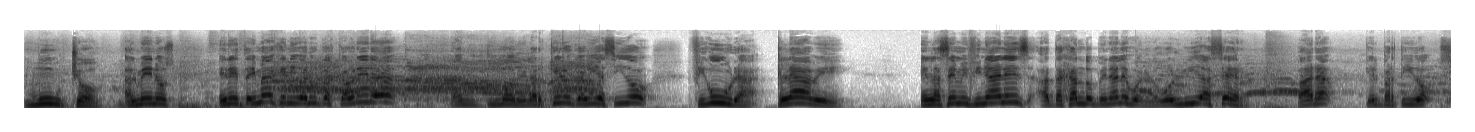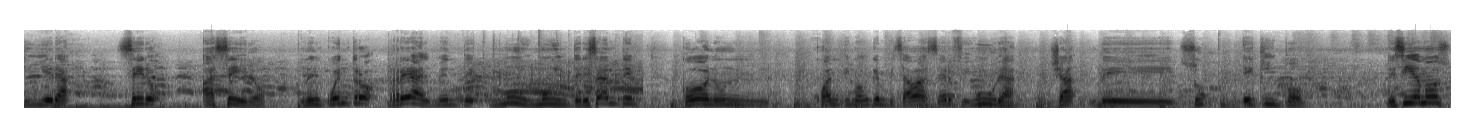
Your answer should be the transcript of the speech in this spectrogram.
mucho, al menos en esta imagen. Iba Lucas Cabrera, Juan Timón, el arquero que había sido figura clave en las semifinales, atajando penales, bueno, lo volvía a hacer para que el partido siguiera 0 a 0. Un encuentro realmente muy, muy interesante con un Juan Timón que empezaba a ser figura ya de su equipo. Decíamos,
